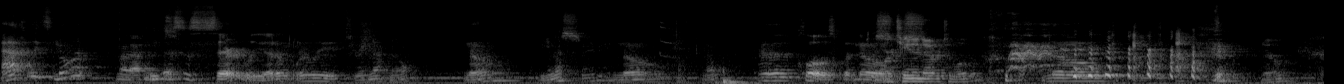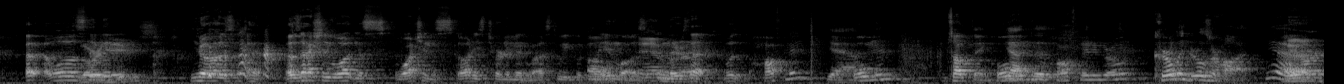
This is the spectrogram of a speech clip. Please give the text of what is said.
athletes, not Not athletes. necessarily. I don't really. Serena? No. No, Venus? Maybe. no. No. Uh, close, but no. Martina Navratilova? No. No. Uh, well, I was Laura thinking, Davies. you know, I was, I, I was actually watching the, watching the Scotties tournament last week with my Oh. in-laws, Yeah, and there's right. that was it Hoffman, Yeah. Holman, Something. Holman, Yeah. The Hoffman girl. curling girls are hot. Yeah. They are,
